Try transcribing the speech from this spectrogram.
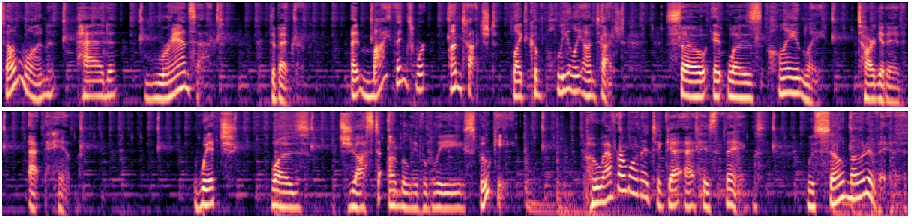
Someone had ransacked the bedroom, and my things were untouched, like completely untouched. So it was plainly targeted at him, which was just unbelievably spooky. Whoever wanted to get at his things was so motivated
